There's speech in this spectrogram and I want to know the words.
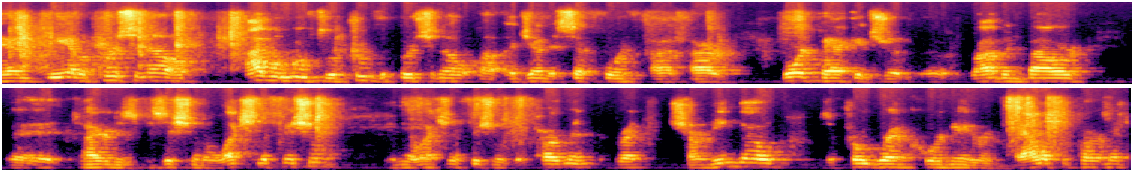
and we have a personnel, I will move to approve the personnel uh, agenda set forth on our board package. Uh, Robin Bauer, uh, hired as position of election official in the election officials department. Brett Charningo is a program coordinator in ballot department.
